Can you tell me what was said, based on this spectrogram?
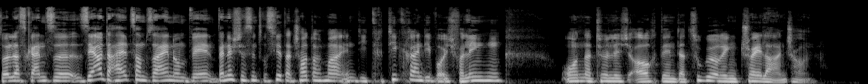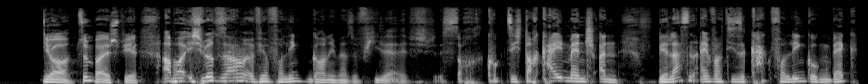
soll das Ganze sehr unterhaltsam sein und wenn, wenn euch das interessiert, dann schaut doch mal in die Kritik rein, die wir euch verlinken und natürlich auch den dazugehörigen Trailer anschauen. Ja, zum Beispiel. Aber ich würde sagen, wir verlinken gar nicht mehr so viele. Ist doch, guckt sich doch kein Mensch an. Wir lassen einfach diese Kackverlinkungen weg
